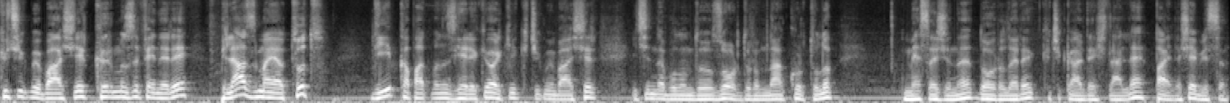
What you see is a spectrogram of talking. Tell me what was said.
Küçük Mübaşir kırmızı feneri plazmaya tut deyip kapatmanız gerekiyor ki Küçük Mübaşir içinde bulunduğu zor durumdan kurtulup mesajını doğruları küçük kardeşlerle paylaşabilsin.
